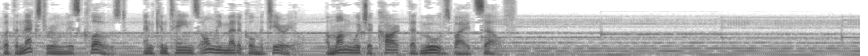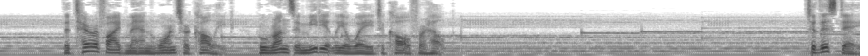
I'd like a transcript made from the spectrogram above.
but the next room is closed and contains only medical material, among which a cart that moves by itself. The terrified man warns her colleague, who runs immediately away to call for help. To this day,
